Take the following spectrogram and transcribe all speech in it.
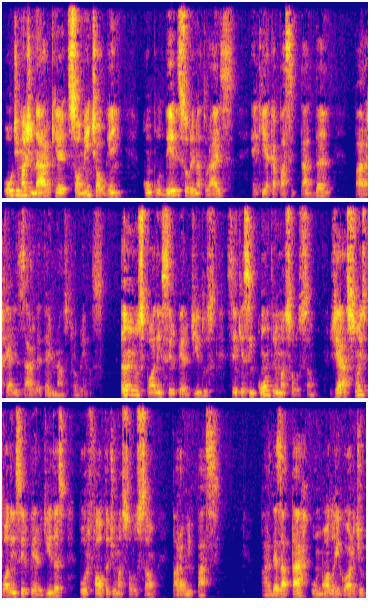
Ou de imaginar que é somente alguém com poderes sobrenaturais é que é capacitada para realizar determinados problemas. Anos podem ser perdidos sem que se encontre uma solução. Gerações podem ser perdidas por falta de uma solução para um impasse. Para desatar o nó do rigórdio,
